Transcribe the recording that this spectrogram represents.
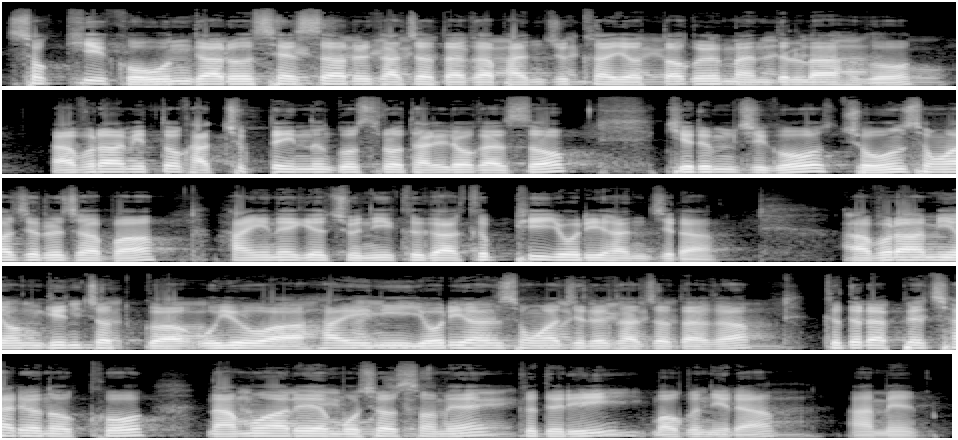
속히 고운 가루 세 쌀을 가져다가 반죽하여 떡을 만들라 하고 아브라함이 또 가축돼 있는 곳으로 달려가서 기름지고 좋은 송아지를 잡아 하인에게 주니 그가 급히 요리한지라. 아브라함이 엉긴 젖과 우유와 하인이 요리한 송아지를 가져다가 그들 앞에 차려놓고 나무 아래에 모셔섬에 그들이 먹으니라. 아멘.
